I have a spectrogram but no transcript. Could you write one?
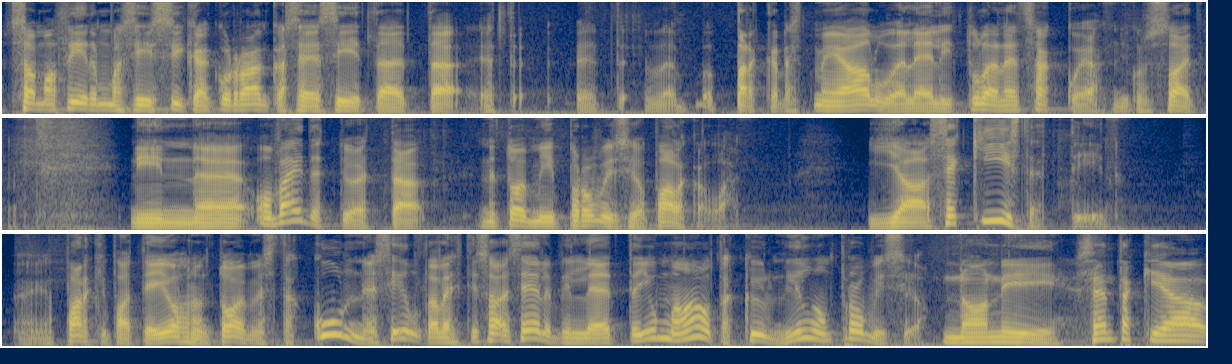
sama firma siis ikään kuin rankasee siitä, että, että, että parkkarasit meidän alueelle, eli tulee näitä sakkoja, niin kuin sä sait, niin on väitetty, että ne toimii provisiopalkalla. Ja se kiistettiin parkkipaattien johdon toimesta, kunnes Iltalehti sai selville, että jumalauta, kyllä, niillä on provisio. No niin, sen takia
